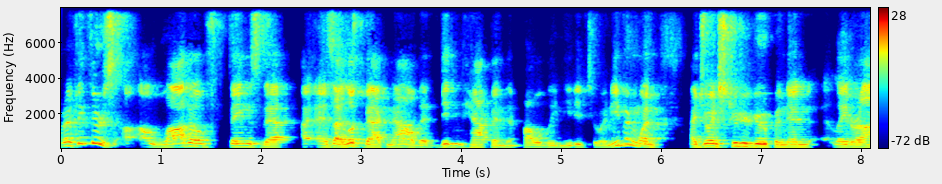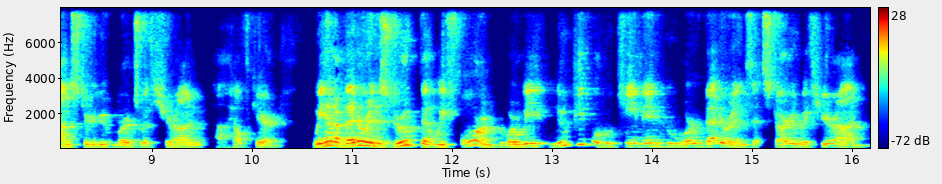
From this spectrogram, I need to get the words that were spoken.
But I think there's a lot of things that, as I look back now, that didn't happen that probably needed to. And even when I joined Studer Group and then later on Studer Group merged with Huron uh, Healthcare, we had a veterans group that we formed where we knew people who came in who were veterans that started with Huron.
